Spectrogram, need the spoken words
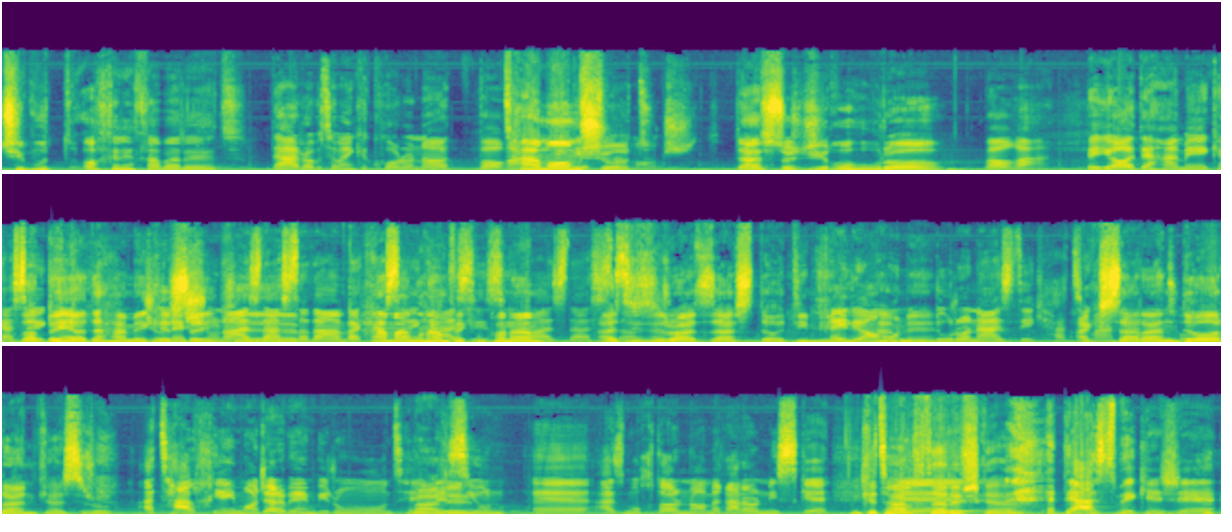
چی بود آخرین خبرت؟ در رابطه با اینکه کرونا واقعا تمام شد. تمام شد. دست و جیغ و هورا واقعا به یاد همه کسایی به که یاد همه جونشون کسایی رو از دست دادن و کسایی که هم فکر می‌کنم از دست عزیزی. رو از دست دادیم. یعنی خیلی همون دور و نزدیک حتما اکثرا. دارن کسی رو. از تلخی این ماجرا بیایم بیرون. تلویزیون اه، از مختارنامه قرار نیست که این که تلخترش کرد. دست بکشه.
